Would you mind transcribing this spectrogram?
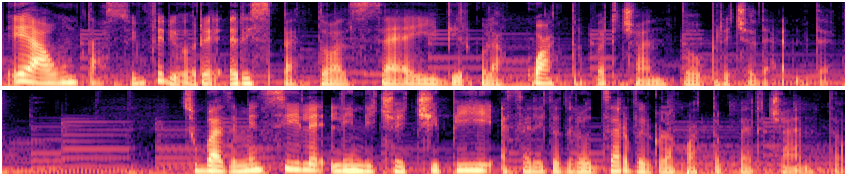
e ha un tasso inferiore rispetto al 6,4% precedente. Su base mensile l'indice CPI è salito dello 0,4%,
